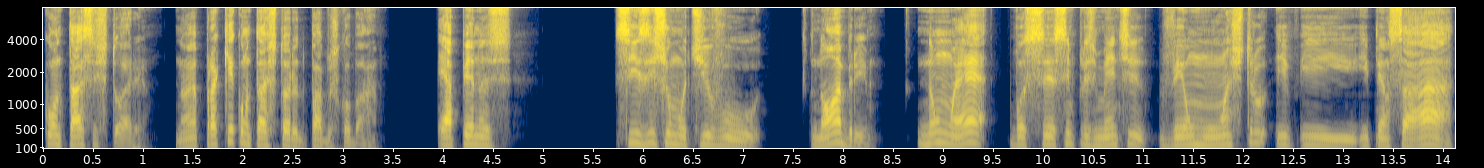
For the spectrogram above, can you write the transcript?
contar essa história? Não é? Para que contar a história do Pablo Escobar? É apenas se existe um motivo nobre, não é você simplesmente ver um monstro e, e, e pensar, ah,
